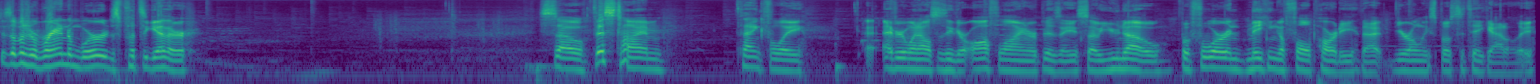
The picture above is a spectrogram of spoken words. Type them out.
Just a bunch of random words put together. So this time, thankfully, everyone else is either offline or busy, so you know before making a full party that you're only supposed to take Atoli.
